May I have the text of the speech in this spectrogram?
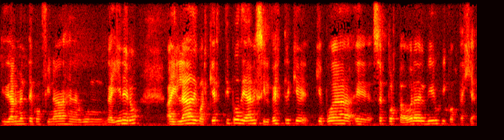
idealmente confinadas en algún gallinero, aislada de cualquier tipo de ave silvestre que, que pueda eh, ser portadora del virus y contagiar.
